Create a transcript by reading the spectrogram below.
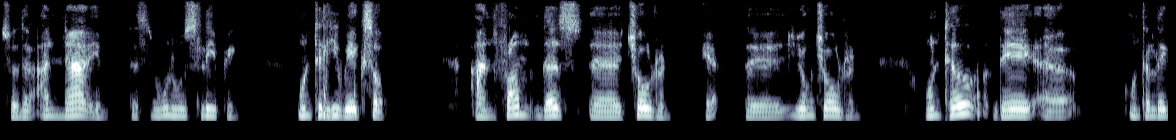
So the an-naim, the one who's sleeping, until he wakes up, and from this uh, children, yeah, the young children, until they uh, until they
